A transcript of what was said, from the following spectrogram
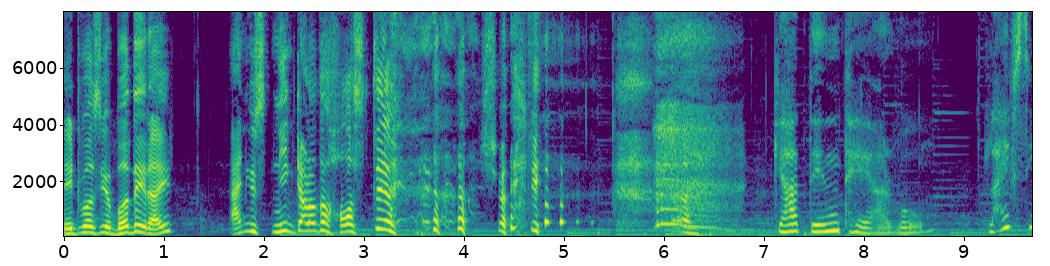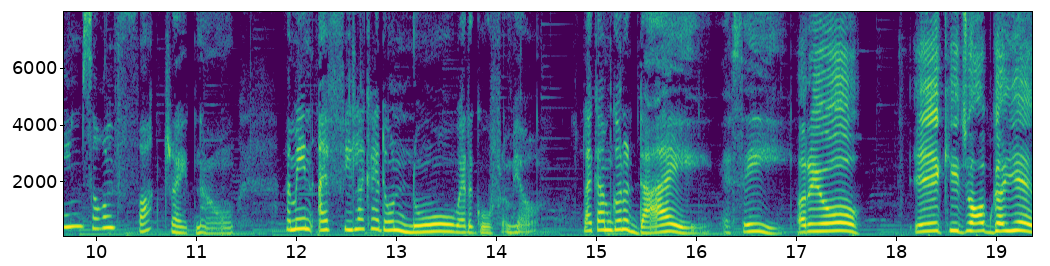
It was your birthday right and you sneaked out of the hostel क्या दिन थे यार वो। Life seems all fucked right now. I mean, I feel like I don't know where to go from here. Like I'm gonna die. ऐसे ही अरे ओ एक ही जॉब गई है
